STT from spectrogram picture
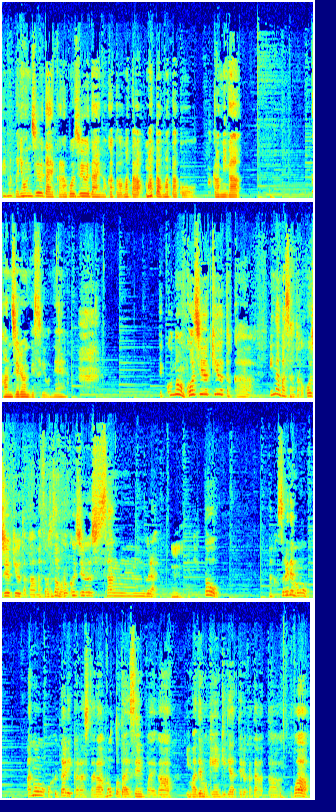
で、また40代から50代の方はまた、またまたこう、深みが感じるんですよね。で、この59とか、稲葉さんとか59とか、松本さんも63ぐらいうん。だけど、なんかそれでも、あのお二人からしたら、もっと大先輩が、今でも現役でやってる方々は、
